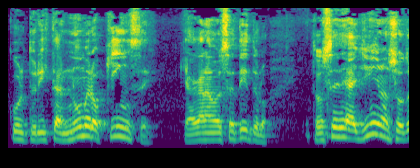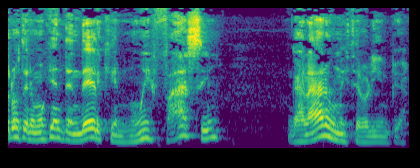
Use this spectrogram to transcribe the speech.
culturista número 15 que ha ganado ese título. Entonces de allí nosotros tenemos que entender que no es fácil ganar un Mister Olimpia.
